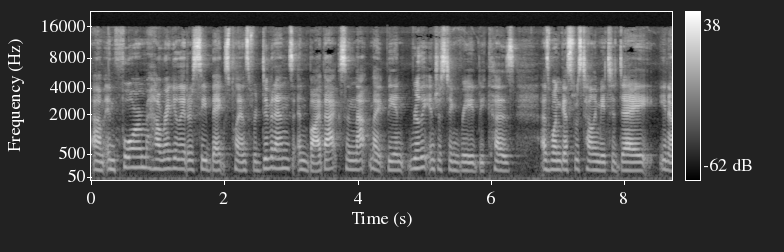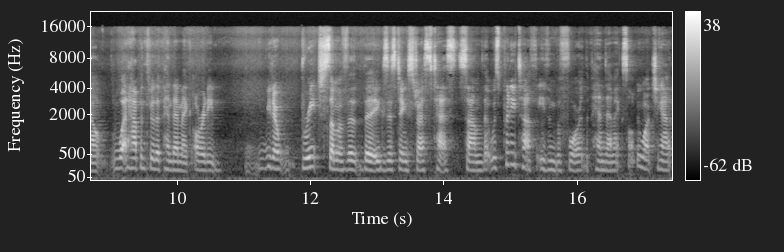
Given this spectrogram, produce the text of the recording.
um, inform how regulators see banks' plans for dividends and buybacks, and that might be a really interesting read because, as one guest was telling me today, you know what happened through the pandemic already, you know, breached some of the, the existing stress tests. Um, that was pretty tough even before the pandemic. So I'll be watching out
